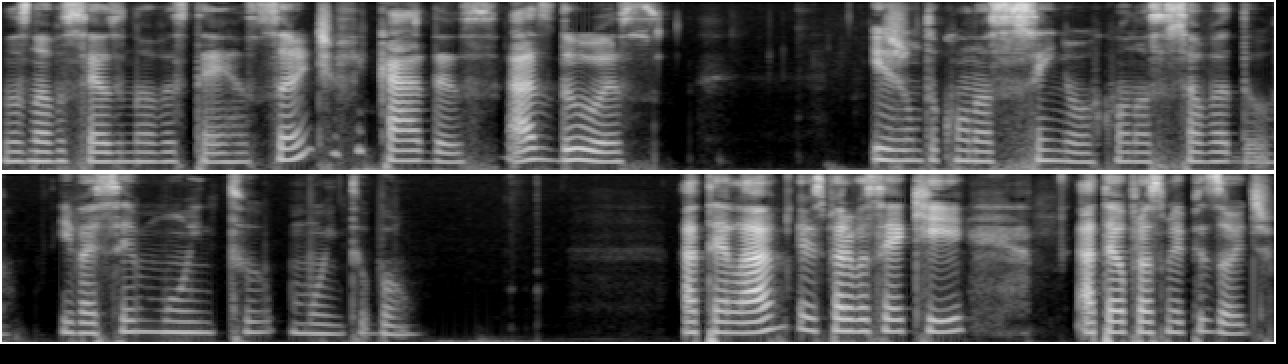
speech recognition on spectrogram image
nos novos céus e novas terras, santificadas, as duas, e junto com o nosso Senhor, com o nosso Salvador. E vai ser muito, muito bom. Até lá, eu espero você aqui. Até o próximo episódio.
